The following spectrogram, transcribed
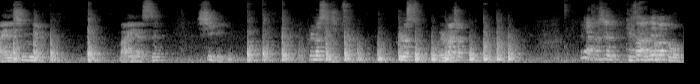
마이너스 16 마이너스 12 플러스 14 플러스 얼마죠? 그냥 사실 계산 안 해봐도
